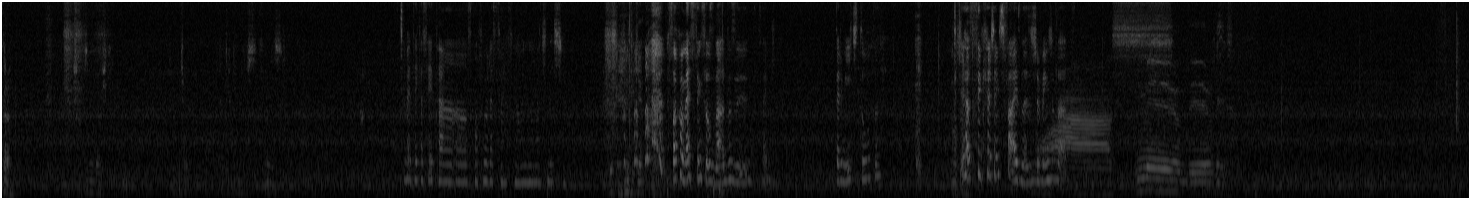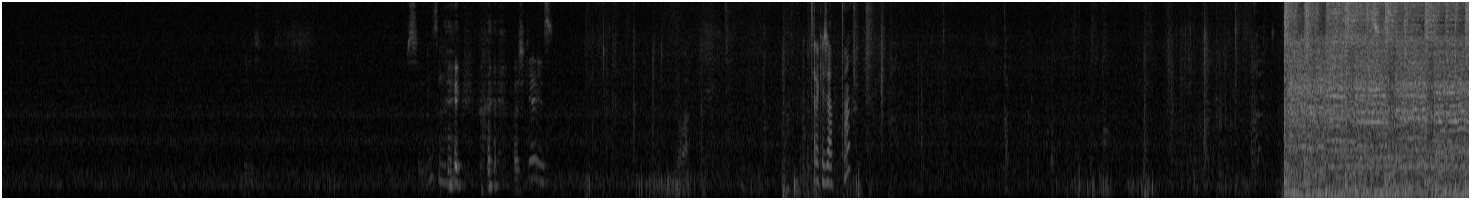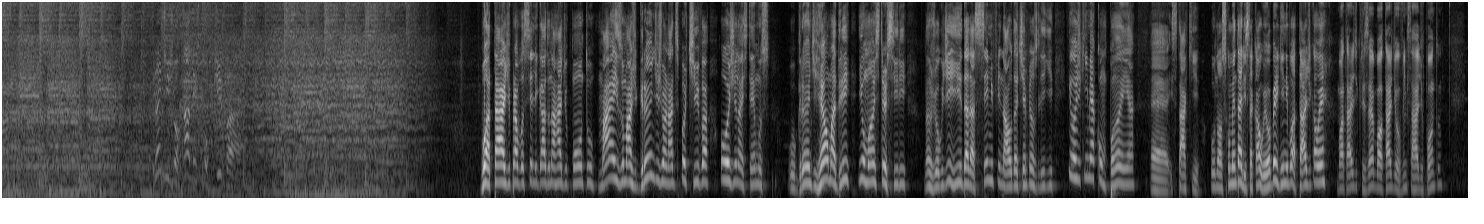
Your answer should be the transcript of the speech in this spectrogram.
Caramba. Deixa eu fazer um negócio aqui. Você vai ter que aceitar as configurações, senão ele não vai te deixar. Só começa sem seus dados e segue. Permite tudo. Nossa. É assim que a gente faz, né? A gente vende dados. Meu Deus. Sim. Acho que é isso. Será que já tá? Grande jornada esportiva. Boa tarde para você ligado na Rádio Ponto. Mais uma grande jornada esportiva. Hoje nós temos o grande Real Madrid e o Manchester City no jogo de ida da semifinal da Champions League. E hoje quem me acompanha é, está aqui o nosso comentarista Cauê Alberghini. Boa tarde, Cauê. Boa tarde, Crisé. Boa tarde, ouvintes da Rádio Ponto.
